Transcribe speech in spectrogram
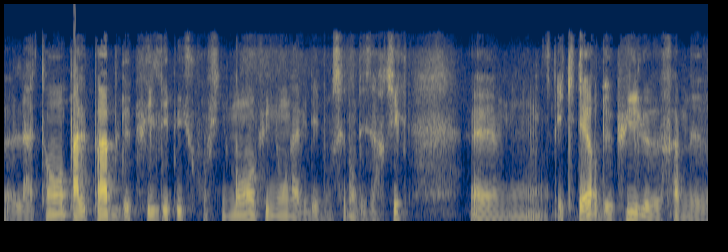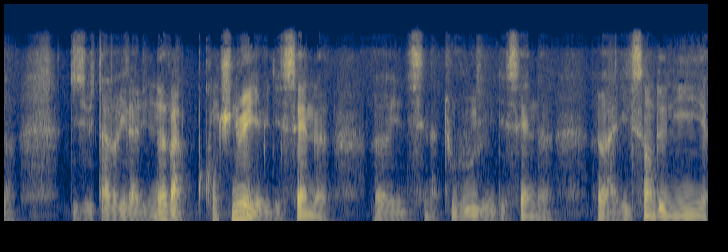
euh, latent, palpable depuis le début du confinement, que nous on avait dénoncé dans des articles, et qui d'ailleurs depuis le fameux 18 avril à Villeneuve a continué. Il y a eu des scènes, il y a eu des scènes à Toulouse, il y a eu des scènes à l'île Saint-Denis.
